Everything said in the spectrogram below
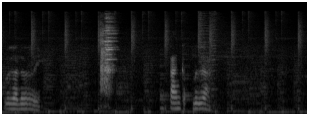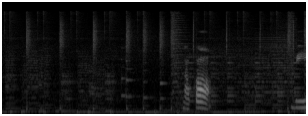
เกลือเลยน้ำตาลกับเกลือแล้วก็บี้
